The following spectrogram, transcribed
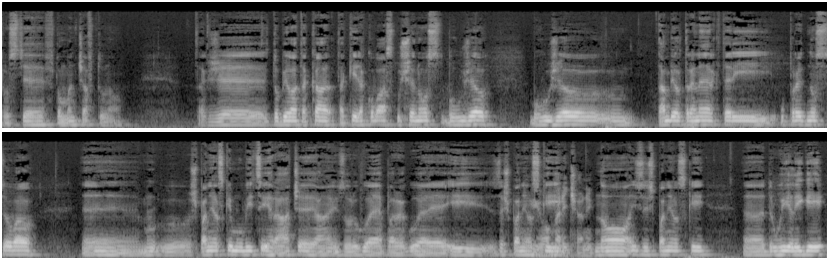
prostě v tom manšaftu. No. Takže to byla taká, taky taková zkušenost. Bohužel, bohužel tam byl trenér, který uprednostňoval eh, španělsky mluvící hráče, já z Uruguaye, Paraguaye, i ze španělský, no, i ze španělský eh, druhé ligy,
